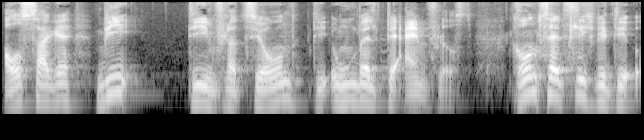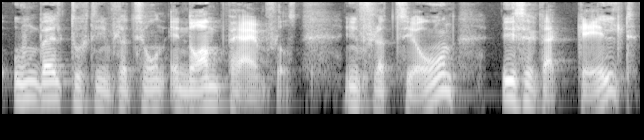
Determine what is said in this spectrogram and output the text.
Aussage, wie die Inflation die Umwelt beeinflusst. Grundsätzlich wird die Umwelt durch die Inflation enorm beeinflusst. Inflation ist ja Geld,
